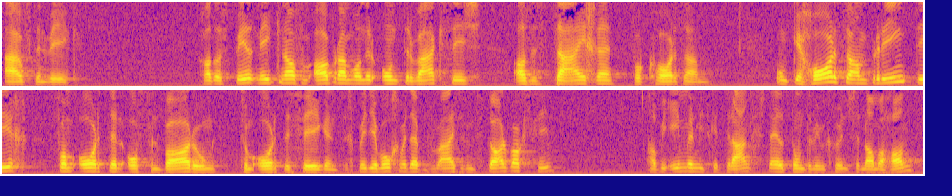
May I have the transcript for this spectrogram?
auf den Weg. Ich habe das Bild mitgenommen von Abraham, wo er unterwegs ist, als ein Zeichen von Gehorsam. Und Gehorsam bringt dich vom Ort der Offenbarung zum Ort des Segens. Ich bin die Woche mit jemandem vom vom Starbucks gewesen, habe ich immer mein Getränk gestellt unter meinem Künstlernamen Hans.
